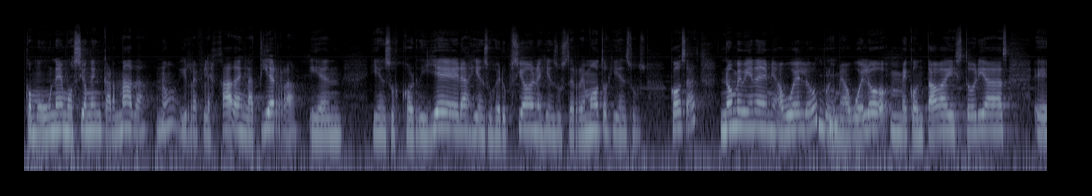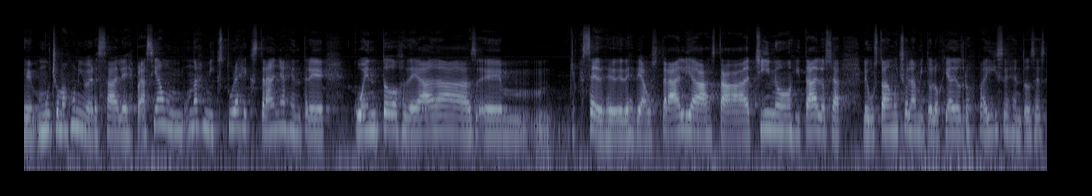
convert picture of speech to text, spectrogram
como una emoción encarnada ¿no? y reflejada en la tierra y en, y en sus cordilleras y en sus erupciones y en sus terremotos y en sus cosas, no me viene de mi abuelo, porque mi abuelo me contaba historias eh, mucho más universales, hacía unas mixturas extrañas entre cuentos de hadas, em, yo qué sé, desde, Australia hasta chinos y tal, o sea, le gustaba mucho la mitología de otros países, entonces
